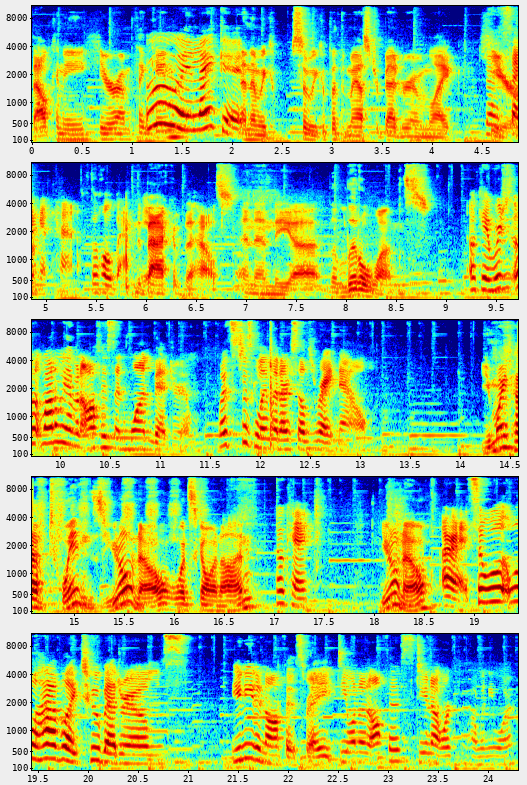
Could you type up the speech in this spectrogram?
balcony here. I'm thinking, Ooh, I like it. and then we could, so we could put the master bedroom like the here second half, the whole back. in the yeah. back of the house, and then the uh, the little ones. Okay, we're just. Why don't we have an office and one bedroom? Let's just limit ourselves right now. You might have twins. You don't know what's going on. Okay. You don't know. All right. So we'll we'll have like two bedrooms. You need an office, right? Do you want an office? Do you not work from home anymore?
